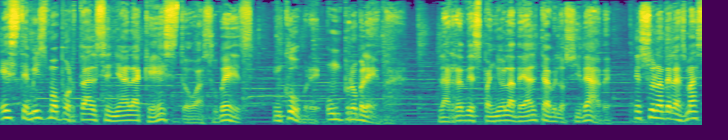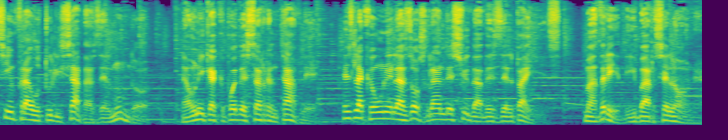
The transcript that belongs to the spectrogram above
Este mismo portal señala que esto, a su vez, encubre un problema. La red española de alta velocidad es una de las más infrautilizadas del mundo. La única que puede ser rentable es la que une las dos grandes ciudades del país, Madrid y Barcelona.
